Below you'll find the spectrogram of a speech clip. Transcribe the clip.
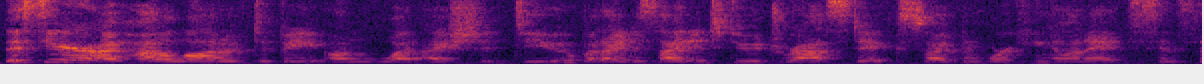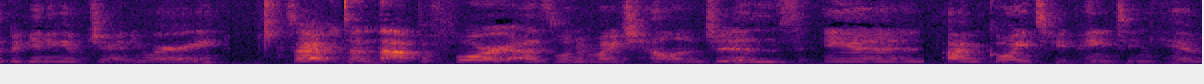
This year I've had a lot of debate on what I should do, but I decided to do a drastic, so I've been working on it since the beginning of January. So I haven't done that before as one of my challenges, and I'm going to be painting him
